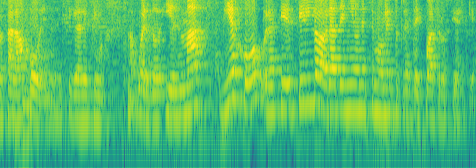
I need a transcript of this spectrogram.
o sea, la más joven, chica le decimos, me acuerdo, y el más viejo, por así decirlo, habrá tenido en ese momento 34, si es que.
